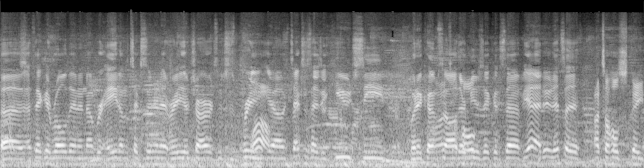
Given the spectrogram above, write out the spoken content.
uh, I think it rolled in a number eight on the Texas Internet Radio charts, which is pretty. Wow. You know, Texas has a huge seed when it comes Oh, to all their whole- music and stuff. Yeah, dude, it's a That's a whole state,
